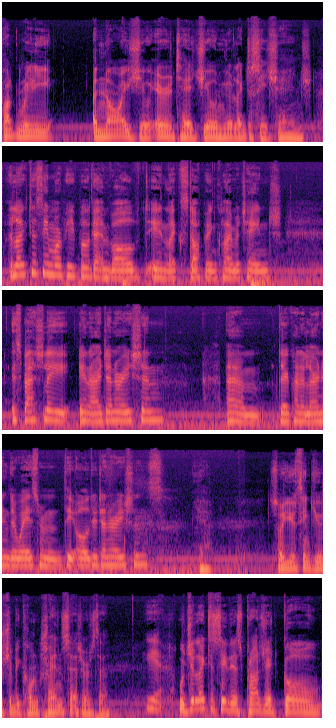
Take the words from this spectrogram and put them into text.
what really annoys you, irritates you, and you'd like to see change? I'd like to see more people get involved in like stopping climate change, especially in our generation. Um, they're kind of learning their ways from the older generations. Yeah. So you think you should become trendsetters then? Yeah. Would you like to see this project go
